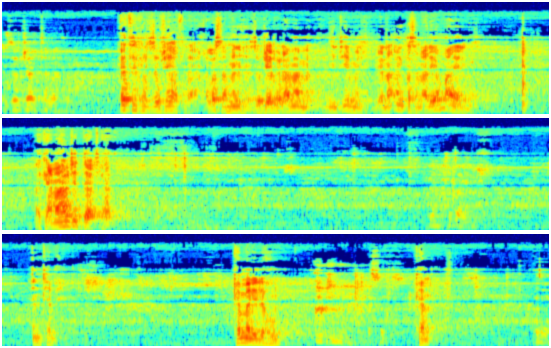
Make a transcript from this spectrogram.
الزوجات ثلاثة اترك الزوجات. لا خلصنا منها. الزوجات والأعمام منتهي منها لأن انقسم عليهم ما علينا. منها لكن أعمامها الجدات هذه. انتبه. كم اللي لهم؟ كم؟ اثنين.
